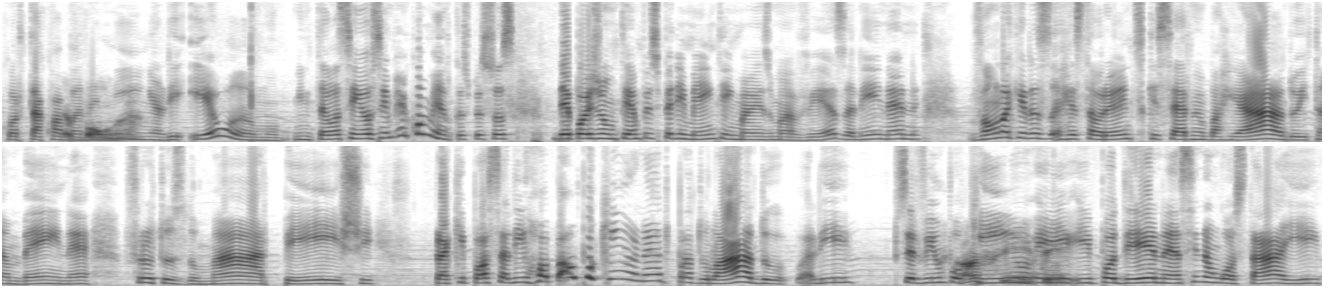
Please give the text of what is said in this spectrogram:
cortar com a é bananinha bom, né? ali. Eu amo. Então, assim, eu sempre recomendo que as pessoas, depois de um tempo, experimentem mais uma vez ali, né? Vão naqueles restaurantes que servem o barreado e também, né, frutos do mar, peixe, para que possa ali roubar um pouquinho, né, para do lado, ali servir um ah, pouquinho ah, sim, e, e, poder, né, se não gostar, aí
